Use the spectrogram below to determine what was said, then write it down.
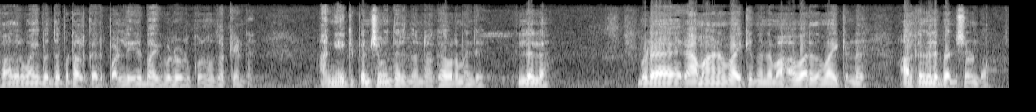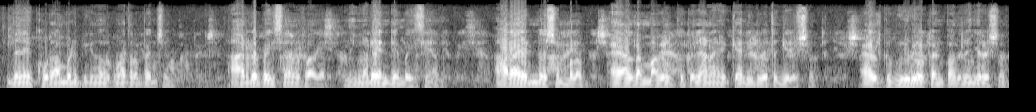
ഫാദറുമായി ബന്ധപ്പെട്ട ആൾക്കാർ പള്ളിയിൽ ബൈബിൾ എടുക്കണം ഇതൊക്കെ ഉണ്ട് അങ്ങേക്ക് പെൻഷനും തരുന്നുണ്ടോ ഗവൺമെന്റ് ഇല്ലല്ലോ. ഇവിടെ രാമായണം വായിക്കുന്നുണ്ട് മഹാഭാരതം വായിക്കുന്നുണ്ട്. ആർക്കെങ്കിലും പെൻഷൻ ഉണ്ടോ ഇതിനെ ഖുറാൻ പഠിപ്പിക്കുന്നവർക്ക് മാത്രം പെൻഷൻ? ആരുടെ പൈസയാണ് ഫാദർ? നിങ്ങളുടെ എന്റെയും പൈസയാണ്. ആറായിരം രൂപ ശമ്പളം. അയാളുടെ മകൾക്ക് കല്യാണം കഴിക്കാൻ ഇരുപത്തഞ്ച് ലക്ഷം. അയാൾക്ക് വീട് വെക്കാൻ പതിനഞ്ച് lakh.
